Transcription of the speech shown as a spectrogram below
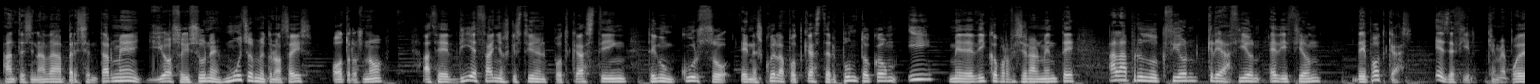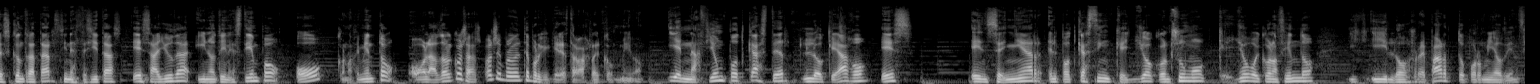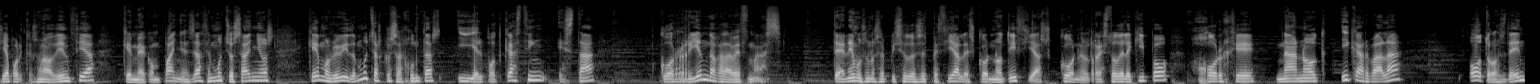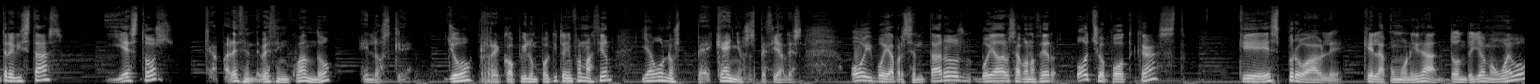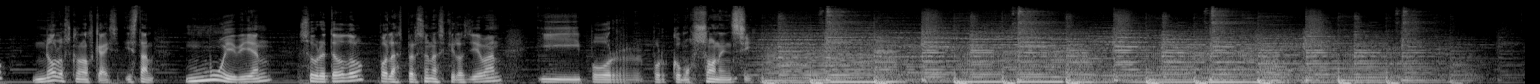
Antes de nada, presentarme, yo soy Sune, muchos me conocéis, otros no. Hace 10 años que estoy en el podcasting, tengo un curso en escuelapodcaster.com y me dedico profesionalmente a la producción, creación, edición de podcast. Es decir, que me puedes contratar si necesitas esa ayuda y no tienes tiempo o conocimiento o las dos cosas, o simplemente porque quieres trabajar conmigo. Y en Nación Podcaster lo que hago es enseñar el podcasting que yo consumo, que yo voy conociendo y, y, reparto por mi audiencia, porque es una audiencia que me acompaña desde hace muchos años, que hemos vivido muchas cosas juntas y el podcasting está corriendo cada vez más. Tenemos unos episodios especiales con noticias con el resto del equipo, Jorge, Nanok y Carvala, otros de entrevistas y estos que aparecen de vez en cuando en los que yo recopilo un poquito de información y hago unos pequeños especiales. Hoy voy a presentaros, voy a daros a conocer 8 podcasts que es probable que la comunidad donde yo me muevo no los conozcáis y están muy bien, sobre todo por las personas que los llevan y por, por cómo son en sí.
